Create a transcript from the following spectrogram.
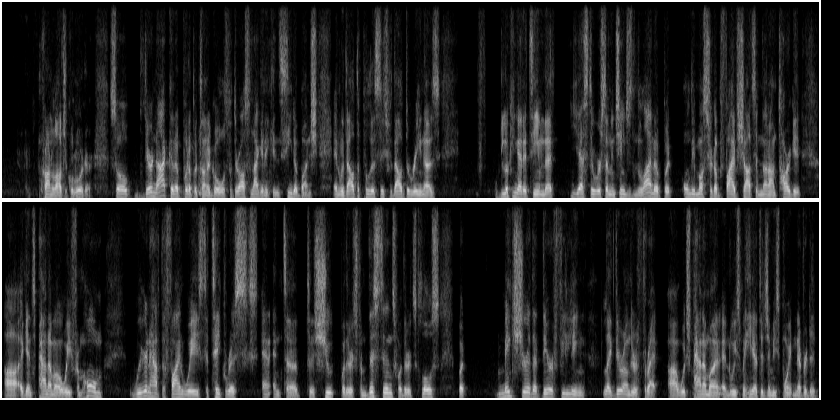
chronological order. So they're not going to put up a ton of goals, but they're also not going to concede a bunch. And without the Pulisic, without the Reynas, looking at a team that yes, there were some changes in the lineup, but only mustered up five shots and none on target uh, against Panama away from home. We're going to have to find ways to take risks and, and to to shoot, whether it's from distance, whether it's close, but make sure that they're feeling like they're under threat, uh, which Panama and Luis Mejia, to Jimmy's point, never did.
